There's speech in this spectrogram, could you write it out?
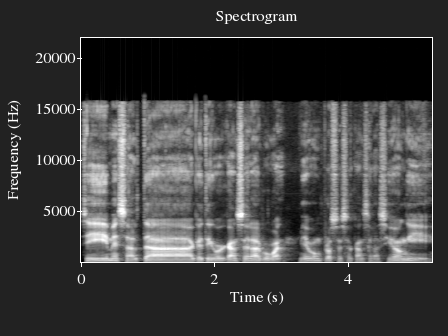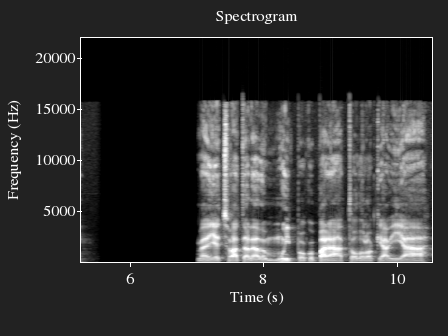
Si me salta que tengo que cancelar, pues bueno, llevo un proceso de cancelación y esto ha tardado muy poco para todo lo que había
